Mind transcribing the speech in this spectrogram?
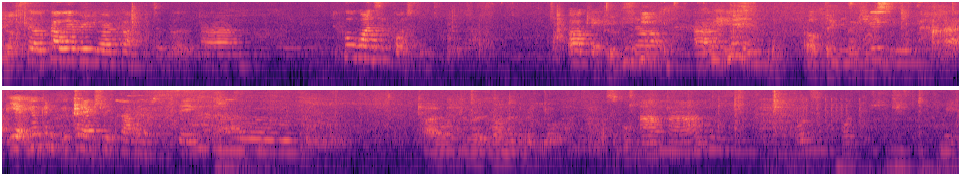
Yeah. So however you are comfortable. Um, who wants a post-it? Okay, so uh, we can, I'll take we can pictures. uh, yeah, you can you can actually come and take. Um, I want the red one and the yellow one. Possible? uh huh. What, what Mix.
